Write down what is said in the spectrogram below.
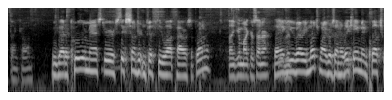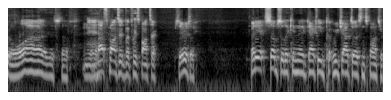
Thank God. We got a Cooler Master 650 watt power supply. Thank you, Micro Center. Thank you very much, Micro Center. They came in clutch with a lot of this stuff. Yeah. Not sponsored, but please sponsor. Seriously. Better yet, sub so they can uh, actually reach out to us and sponsor.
